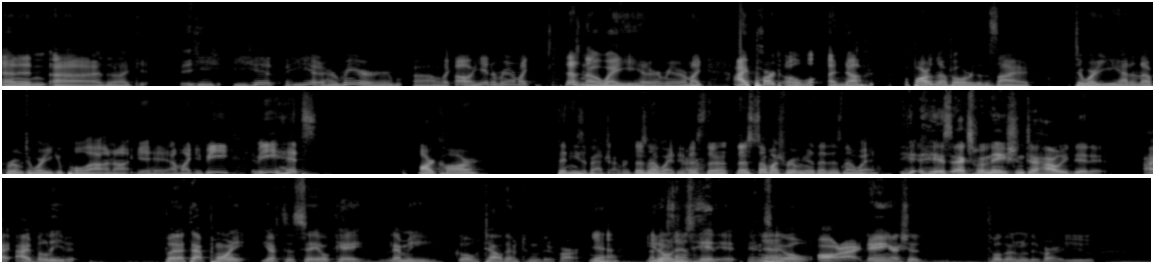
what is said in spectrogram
And then uh they're like, "He he hit he hit her mirror." Her, uh, I was like, "Oh, he hit her mirror." I'm like, "There's no way he hit her mirror." I'm like, "I parked a, l- enough far enough over to the side." To where you had enough room to where you could pull out and not get hit. I'm like, if he if he hits our car, then he's a bad driver. There's no way, dude. There's there, there's so much room here that there's no way. His explanation to how he did it, I, I believe it. But at that point, you have to say, okay, let me go tell them to move their car. Yeah. You don't makes just hit it and say, oh, all right, dang, I should have told them to move the car. You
